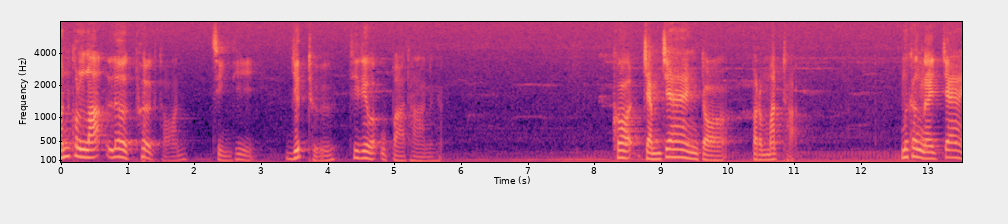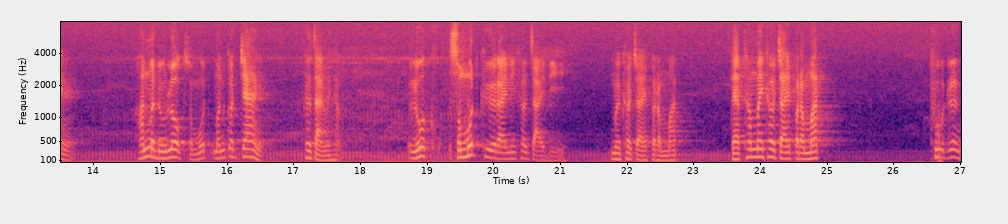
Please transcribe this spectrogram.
มันก็ละเลิกเพิกถอนสิ่งที่ยึดถือที่เรียกว่าอุปาทานนะครับ ก็แจ่มแจ้งต่อปรมัตถะเมื่อข้างในแจ้ง หันมาดูโลกสมมุติ มันก็แจ้งเข้าใจไหมครับรู้ว่า สมมุติคืออะไรนี่เข้าใจดี เมื่อเข้าใจปรมัตแต่ถ้าไม่เข้าใจปรมัตพูดเรื่อง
